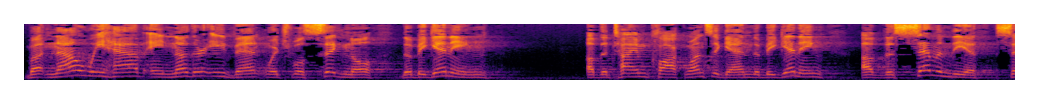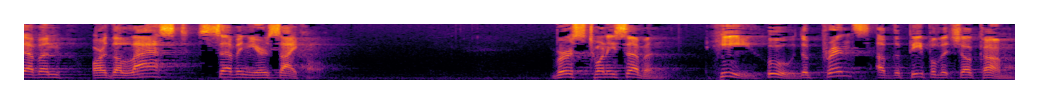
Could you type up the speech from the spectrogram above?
But now we have another event which will signal the beginning of the time clock once again, the beginning of the 70th seven or the last seven year cycle. Verse 27 He who, the prince of the people that shall come,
